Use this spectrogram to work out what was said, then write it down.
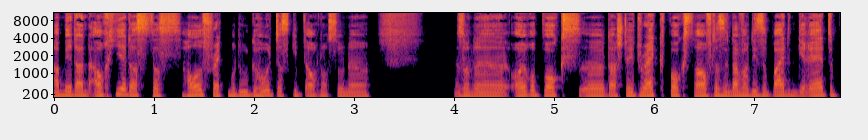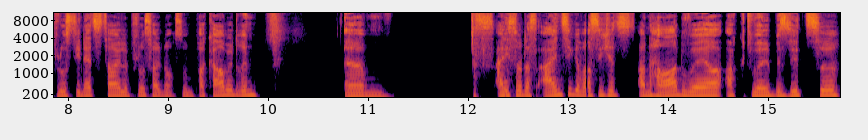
Habe mir dann auch hier das, das Hall-Frack-Modul geholt. Das gibt auch noch so eine so eine Eurobox, äh, da steht Rackbox drauf, da sind einfach diese beiden Geräte plus die Netzteile plus halt noch so ein paar Kabel drin. Ähm, das ist eigentlich so das Einzige, was ich jetzt an Hardware aktuell besitze.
